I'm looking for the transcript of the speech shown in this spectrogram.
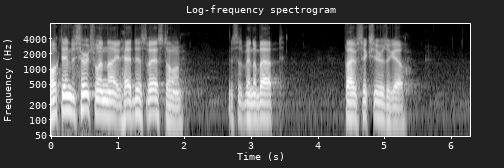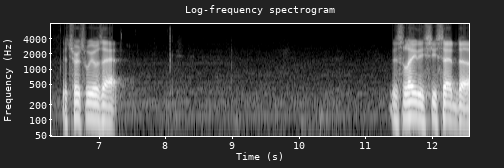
Walked into church one night, had this vest on. This has been about five, six years ago. The church we was at. This lady, she said, uh,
